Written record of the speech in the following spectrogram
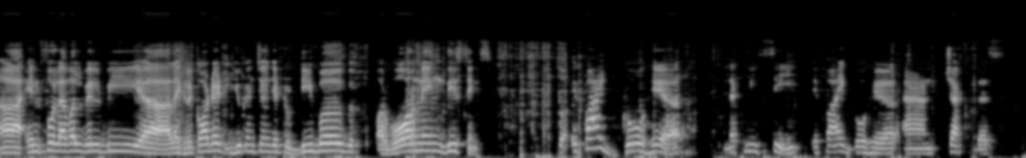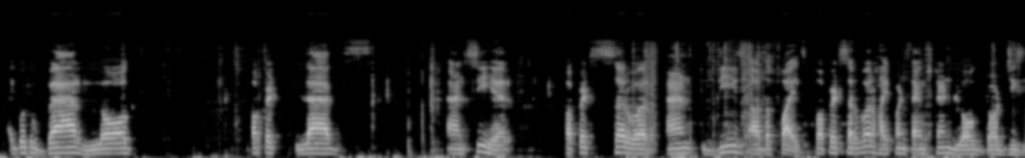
uh, info level will be uh, like recorded. You can change it to debug or warning these things. So if I go here let me see. If I go here and check this I go to var log puppet labs and see here puppet server and these are the files. Puppet server hyphen timestamp log.gz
